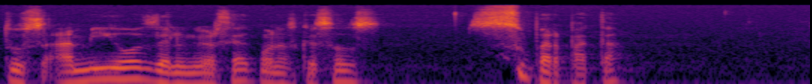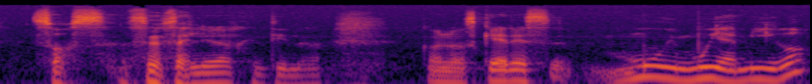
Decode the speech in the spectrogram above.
Tus amigos de la universidad con los que sos super pata, sos, se salió argentino, con los que eres muy, muy amigo,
